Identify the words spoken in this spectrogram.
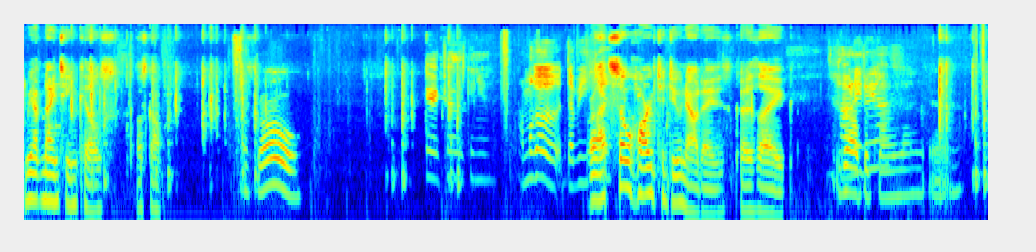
We have 19 kills. Let's go. Let's go. Here, Charlie, can you? I'm gonna go W. Bro, that's so hard to do nowadays, cause like How Drop many do the you have? 29. Yeah.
